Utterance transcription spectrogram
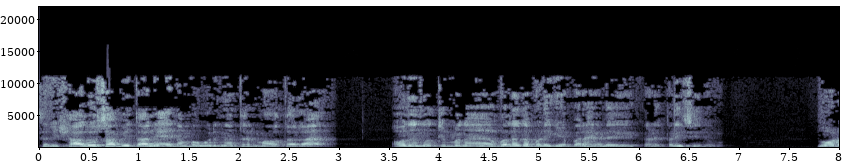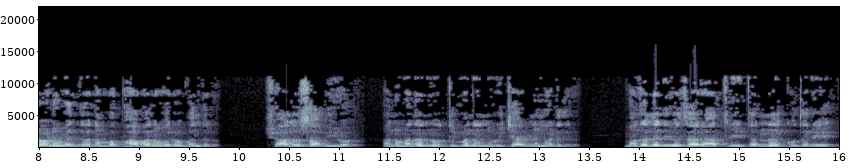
ಸರಿ, ಶಾಲು ಸಾಬಿ ತಾನೇ ನಮ್ಮ ಊರಿನ ಧರ್ಮಾವತಾರ? ಅವನನ್ನು ತಿಮ್ಮನ ಹೊಲದ ಬಳಿಗೆ ಬರ ಹೇಳಿ ಕಳಿಸಿದವು. ನೋಡೋಣವೆಂದು ನಮ್ಮ ಭಾವನವರು ಬಂದರು. ಶಾಲು ಸಾಬಿಯು ಹನುಮನನ್ನು ತಿಮ್ಮನನ್ನು ವಿಚಾರಣೆ ಮಾಡಿದರು. ಮೊದಲ ದಿವಸ ರಾತ್ರಿ ತನ್ನ ಕುದುರೆ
